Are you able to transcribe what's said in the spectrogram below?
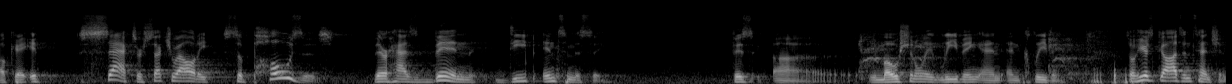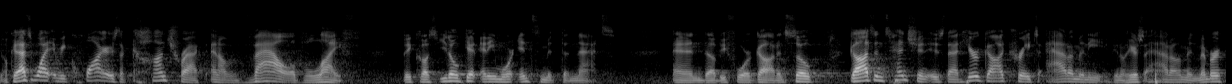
Okay, it, sex or sexuality supposes there has been deep intimacy, phys- uh, emotionally leaving and, and cleaving. So here's God's intention. Okay, that's why it requires a contract and a vow of life, because you don't get any more intimate than that and uh, before God. And so God's intention is that here God creates Adam and Eve. You know, here's Adam, and remember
